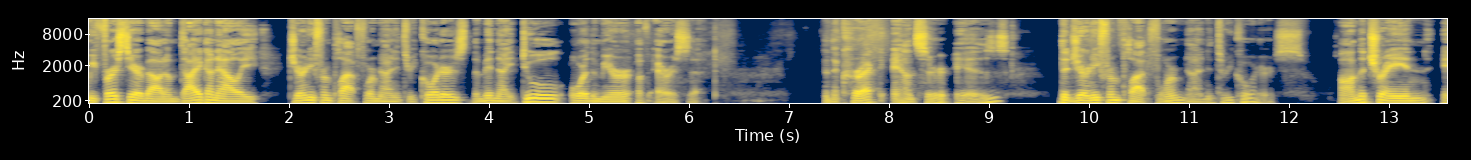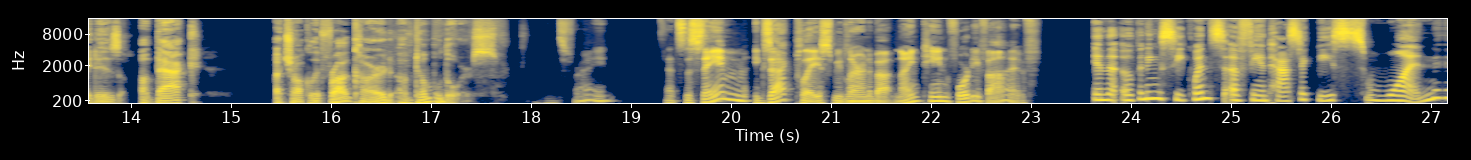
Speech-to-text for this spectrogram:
we first hear about him, Diagon Alley, Journey from Platform 9 and 3 quarters, The Midnight Duel, or The Mirror of Erised? And the correct answer is The Journey from Platform 9 and 3 quarters on the train, it is a back, a chocolate frog card of Dumbledore's. That's right. That's the same exact place we learn about 1945. In the opening sequence of Fantastic Beasts 1,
